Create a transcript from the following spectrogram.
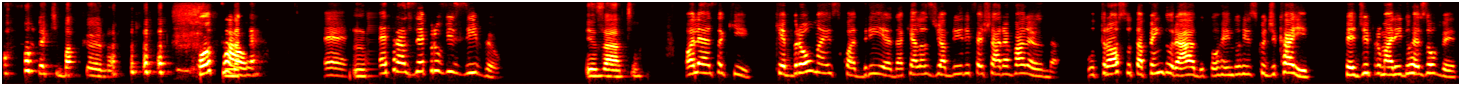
Olha que bacana. Total. Né? É, hum. é trazer para o visível. Exato. Olha essa aqui. Quebrou uma esquadria daquelas de abrir e fechar a varanda. O troço está pendurado, correndo risco de cair. Pedi para o marido resolver.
